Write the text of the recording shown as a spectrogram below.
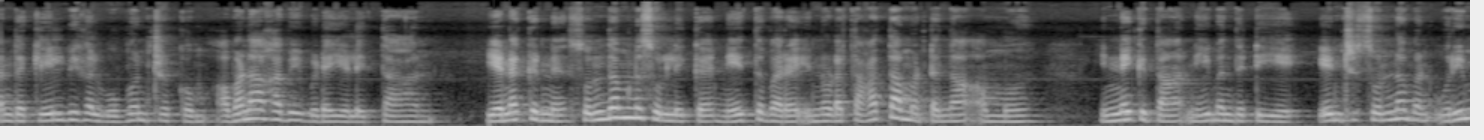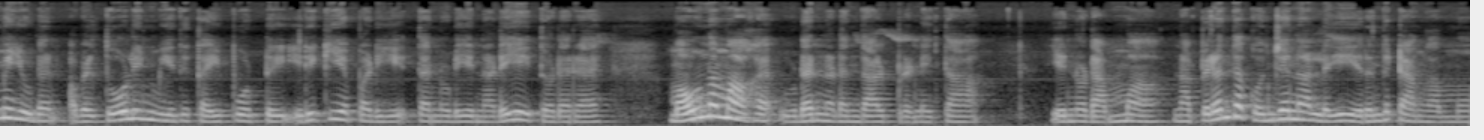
அந்த கேள்விகள் ஒவ்வொன்றுக்கும் அவனாகவே விடையளித்தான். எனக்குன்னு சொந்தம்னு சொல்லிக்க நேத்து வர என்னோட தாத்தா மட்டும்தான் அம்மு. இன்னைக்கு தான் நீ வந்துட்டியே என்று சொன்னவன் உரிமையுடன் அவள் தோளின் மீது கை போட்டு இறுக்கியபடியே தன்னுடைய நடையை தொடர மௌனமாக உடன் நடந்தாள் பிரணீதா. என்னோட அம்மா நான் பிறந்த கொஞ்ச நாள்லயே இறந்துட்டாங்க அம்மோ.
